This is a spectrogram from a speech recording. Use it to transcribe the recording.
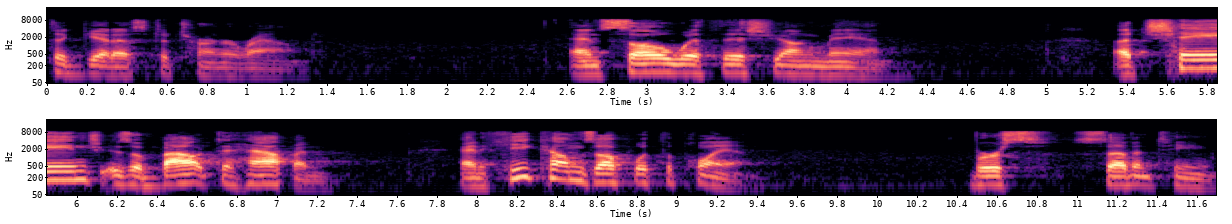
to get us to turn around. And so with this young man. A change is about to happen. And he comes up with the plan. Verse 17.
